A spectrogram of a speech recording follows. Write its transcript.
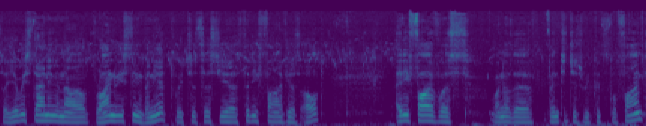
So here we're standing in our Rhine Riesling vineyard, which is this year 35 years old. 85 was one of the vintages we could still find.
